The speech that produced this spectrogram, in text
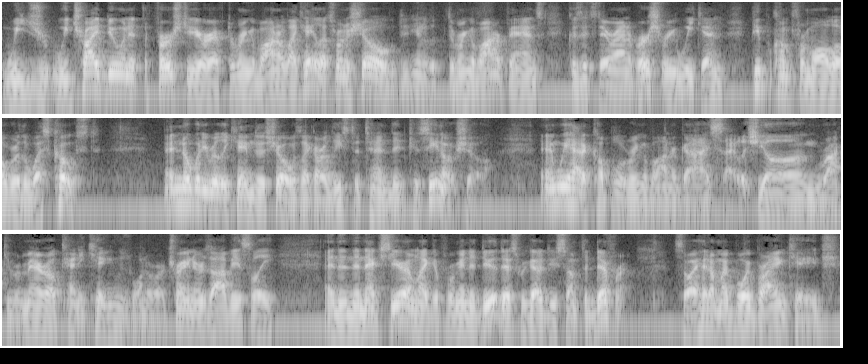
we we tried doing it the first year after Ring of Honor, like, hey, let's run a show. You know, the, the Ring of Honor fans, because it's their anniversary weekend. People come from all over the West Coast, and nobody really came to the show. It was like our least attended casino show, and we had a couple of Ring of Honor guys: Silas Young, Rocky Romero, Kenny King, who's one of our trainers, obviously. And then the next year, I'm like, if we're going to do this, we got to do something different. So I hit on my boy Brian Cage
